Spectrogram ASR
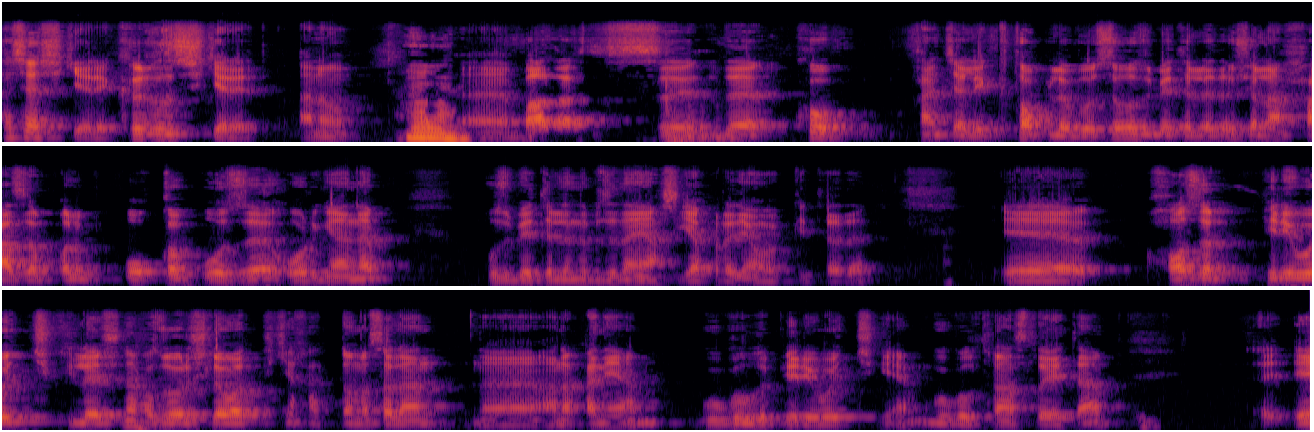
tashlash kerak kirg'izish kerak anavi bazasida ko'p qanchalik kitoblar bo'lsa o'zbek tilida o'shalarni hazm qilib o'qib o'zi o'rganib o'zbek tilini bizdan yaxshi gapiradigan bo'lib ketadi E, hozir переводчикlar shunaqa zo'r ishlayaptiki hatto masalan e, anaqani ham google переводчик ham google translate ham e,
